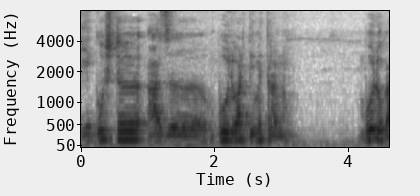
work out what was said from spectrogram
एक गोष्ट आज बोलू वाटते मित्रांनो. बोलू का?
